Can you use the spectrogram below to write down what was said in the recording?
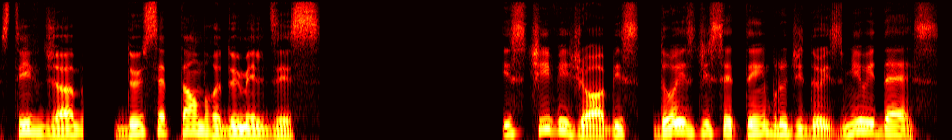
Steve Jobs, 2 septembre 2010. Steve Jobs, 2 de setembro de 2010.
